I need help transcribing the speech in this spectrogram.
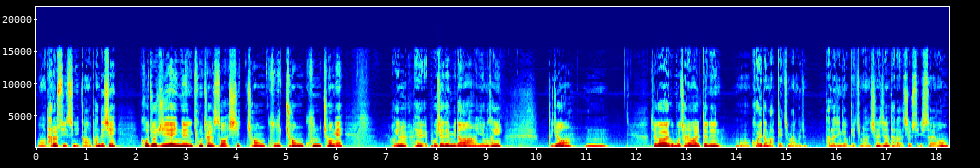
어, 다를 수 있으니까 반드시 거주지에 있는 경찰서, 시청, 구청, 군청에 확인을 해 보셔야 됩니다. 이 영상이 그죠? 음, 제가 이거 뭐 촬영할 때는 어, 거의 다 맞겠지만 그죠? 달라진 게 없겠지만 시간이 지나면 달라질 수 있어요.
